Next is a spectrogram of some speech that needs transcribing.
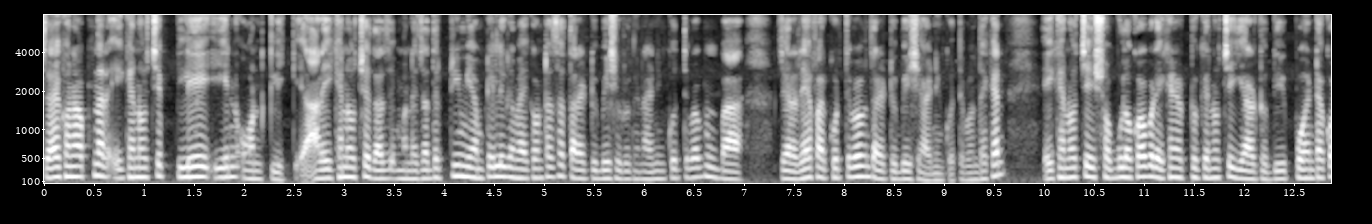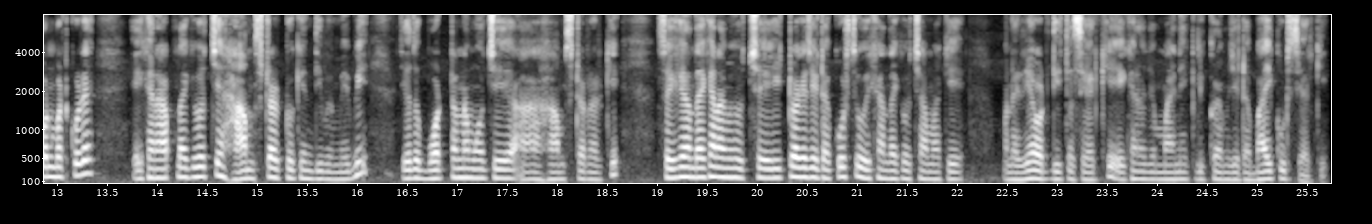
সো এখন আপনার এখানে হচ্ছে প্লে ইন অন ক্লিক আর এখানে হচ্ছে মানে যাদের প্রিমিয়াম টেলিগ্রাম অ্যাকাউন্ট আছে, তারা একটু বেশি টোকেন আর্নিং করতে পারবেন, বা যারা রেফার করতে পারবেন, তারা একটু বেশি আর্নিং করতে পারবেন। দেখেন, এখানে হচ্ছে এই সবগুলো করবার এখানে টোকেন হচ্ছে ইয়ার টু দিয়ে পয়েন্টটা কনভার্ট করে, এখানে আপনাকে হচ্ছে হামস্টার টোকেন দিবে মেবি যেহেতু বটটার নাম হচ্ছে হামস্টার আর কি। সো এখানে দেখেন আমি হচ্ছে, একটু আগে যেটা করছি, ওইখান থেকে হচ্ছে আমাকে মানে রেওয়ার্ড দিতেছে আর কি এখানে যে মাইনে ক্লিক করে আমি যেটা বাই করছি আর কি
